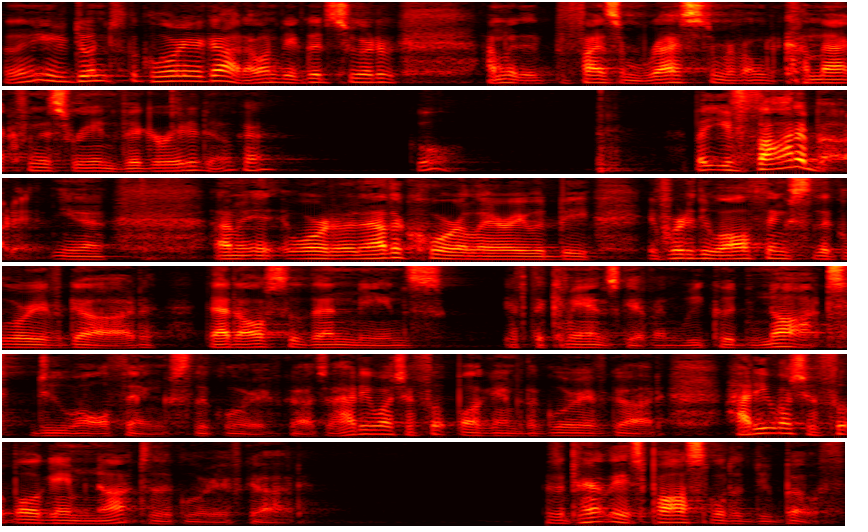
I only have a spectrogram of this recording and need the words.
So then you're doing it to the glory of God. I want to be a good steward of I'm going to find some rest, and I'm going to come back from this reinvigorated. Okay, cool. But you've thought about it, you know. I mean, or another corollary would be if we're to do all things to the glory of God, that also then means if the command's given, we could not do all things to the glory of God. So, how do you watch a football game to the glory of God? How do you watch a football game not to the glory of God? Because apparently it's possible to do both.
